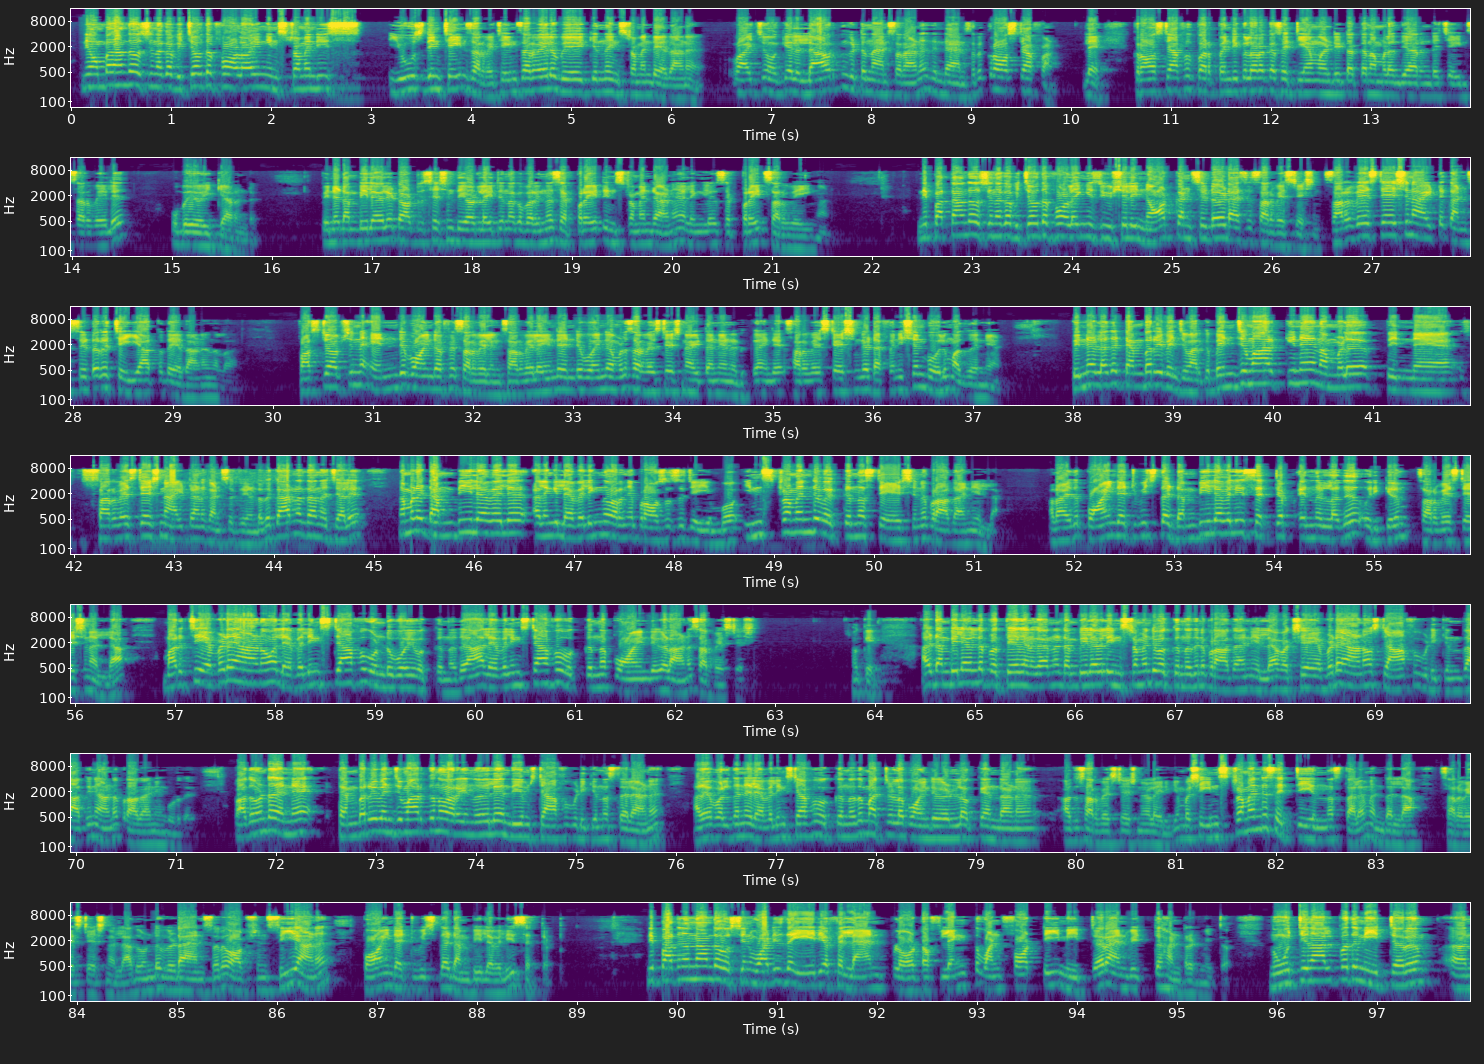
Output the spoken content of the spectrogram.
ഇനി ഒമ്പതാം ദിവസം നോക്കാം which of the following instrument is used in chain survey chain സർവേയിൽ ഉപയോഗിക്കുന്ന ഇൻസ്ട്രുമെന്റ് ഏതാണ്? വായിച്ചു നോക്കിയാൽ എല്ലാവർക്കും കിട്ടുന്ന ആൻസർ ആണ്. ഇതിന്റെ ആൻസർ ക്രോസ് സ്റ്റാഫ് ആണ്. അല്ലെ? ക്രോസ് സ്റ്റാഫ് പെർപെൻഡിക്കുലർ ഒക്കെ സെറ്റ് ചെയ്യാൻ വേണ്ടിയിട്ടൊക്കെ നമ്മൾ എന്ത് ചെയ്യാറുണ്ട്? ചെയിൻ സർവേയിൽ ഉപയോഗിക്കാറുണ്ട്. പിന്നെ dumpy level total station theodolite എന്നൊക്കെ പറയുന്ന സെപ്പറേറ്റ് ഇൻസ്ട്രുമെന്റ് ആണ് അല്ലെങ്കിൽ സെപ്പറേറ്റ് സർവേയിങ് ആണ്. ഇനി പത്താം ദിവസം എന്നൊക്കെ which of the following is usually not considered as a survey station survey station ആയിട്ട് കൺസിഡർ ചെയ്യാത്തത് ഏതാണ് എന്നുള്ളതാണ്. First option end point of a survey line survey ലൈനിന്റെ എൻഡ് പോയിന്റ് നമ്മൾ സർവേ സ്റ്റേഷൻ ആയിട്ട് തന്നെയാണ് എടുക്കുക. അതിന്റെ സർവേ സ്റ്റേഷന്റെ ഡെഫിനിഷൻ പോലും അത് തന്നെയാണ്. പിന്നെ ഉള്ളത് ടെമ്പററി ബെഞ്ച് മാർക്ക് ബെഞ്ച് മാർക്കിനെ നമ്മൾ പിന്നെ സർവേ സ്റ്റേഷൻ ആയിട്ടാണ് കൺസിഡർ ചെയ്യേണ്ടത്. കാരണം എന്താണെന്ന് വെച്ചാൽ നമ്മൾ ഡംബി ലെവൽ അല്ലെങ്കിൽ ലെവലിംഗ് എന്ന് പറഞ്ഞ പ്രോസസ്സ് ചെയ്യുമ്പോൾ ഇൻസ്ട്രുമെന്റ് വെക്കുന്ന സ്റ്റേഷന് പ്രാധാന്യമില്ല. അതായത് point at which the dumpy level ഈ സെറ്റപ്പ് എന്നുള്ളത് ഒരിക്കലും സർവേ സ്റ്റേഷൻ അല്ല. മറിച്ച് എവിടെയാണോ ലെവലിംഗ് സ്റ്റാഫ് കൊണ്ടുപോയി വെക്കുന്നത് ആ ലെവലിംഗ് സ്റ്റാഫ് വെക്കുന്ന പോയിന്റുകളാണ് സർവേ സ്റ്റേഷൻ ഓക്കെ അത് ഡംബി ലെവലിന്റെ പ്രത്യേകതയാണ്. കാരണം ഡംബി ലെവൽ ഇൻസ്ട്രുമെന്റ് വെക്കുന്നതിന് പ്രാധാന്യമില്ല. പക്ഷേ എവിടെയാണോ സ്റ്റാഫ് പിടിക്കുന്നത് അതിനാണ് പ്രാധാന്യം കൂടുതൽ. അപ്പൊ അതുകൊണ്ട് തന്നെ ടെമ്പററി ബെഞ്ച് മാർക്ക് എന്ന് പറയുന്നതിൽ എന്ത് ചെയ്യും? സ്റ്റാഫ് പിടിക്കുന്ന സ്ഥലമാണ്. അതേപോലെ തന്നെ ലെവലിംഗ് സ്റ്റാഫ് വെക്കുന്നത് മറ്റുള്ള പോയിന്റുകളിലൊക്കെ എന്താണ്? അത് സർവേ സ്റ്റേഷനുകളായിരിക്കും പക്ഷെ ഇൻസ്ട്രുമെന്റ് സെറ്റ് ചെയ്യുന്ന സ്ഥലം എന്തല്ല? സർവേ സ്റ്റേഷൻ അല്ല. അതുകൊണ്ട് ഇവിടെ ആൻസർ ഓപ്ഷൻ സി ആണ്. Point at which the dumpy level ഈ സെറ്റപ്പ് ഇനി പതിനൊന്നാമത്തെ question what is the area of a land plot of length one forty metre and width hundred metre നൂറ്റി നാൽപ്പത് മീറ്റർ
